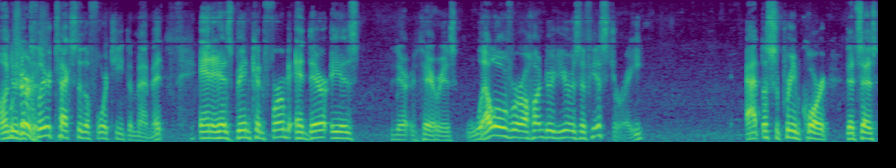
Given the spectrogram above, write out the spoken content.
under Well, sure the clear text of the Fourteenth Amendment, and it has been confirmed. And there is there there is well over a hundred years of history at the Supreme Court that says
